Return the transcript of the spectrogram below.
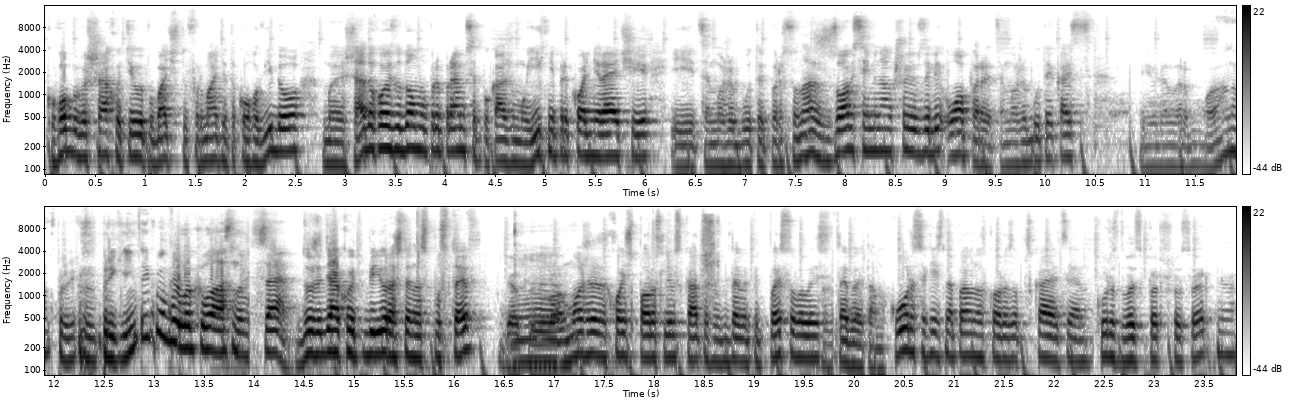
кого би ви ще хотіли побачити у форматі такого відео. Ми ще до когось додому припремося, покажемо їхні прикольні речі. І це може бути персонаж зовсім інакшої взагалі опери. Це може бути якась. Юля Вербана, наприклад. Прикиньте, як би було класно. Все, дуже дякую тобі, Юра, що ти нас спустив. Дякую Е, вам. Може, хочеш пару слів сказати, щоб на тебе підписувались. У тебе там курс якийсь, напевно, скоро запускається. Курс 21 серпня.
